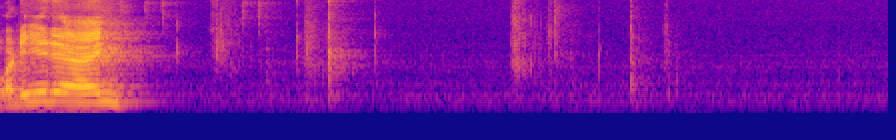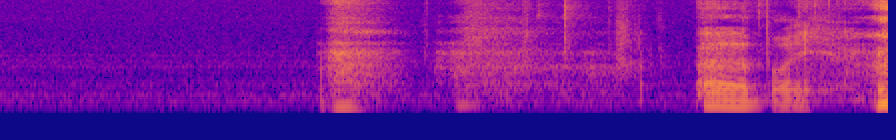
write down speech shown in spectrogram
What are you doing? Oh boy.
